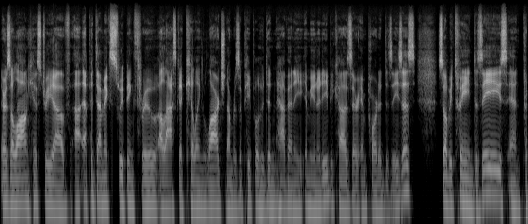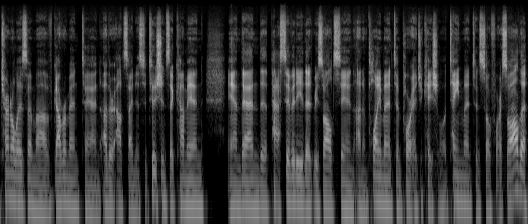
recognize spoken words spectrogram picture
There's a long history of uh, epidemics sweeping through Alaska, killing large numbers of people who didn't have any immunity because they're imported diseases. So, between disease and paternalism of government and other outside institutions that come in, and then the passivity that results in unemployment and poor educational attainment and so forth. So, all the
